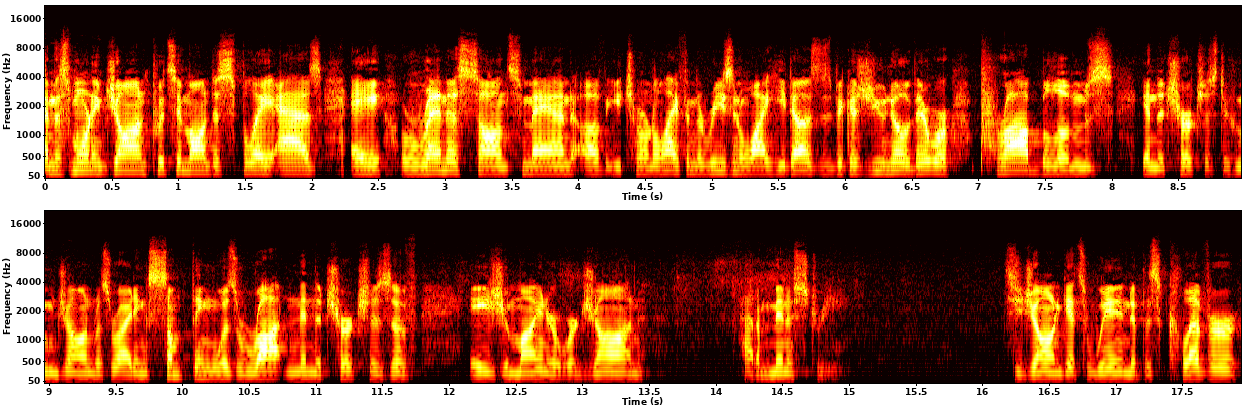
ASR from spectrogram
And this morning, John puts him on display as a renaissance man of eternal life. And the reason why he does is because you know there were problems in the churches to whom John was writing. Something was rotten in the churches of Asia Minor where John had a ministry. See, John gets wind of this clever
